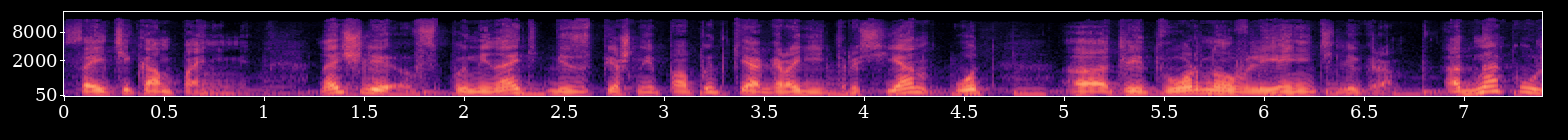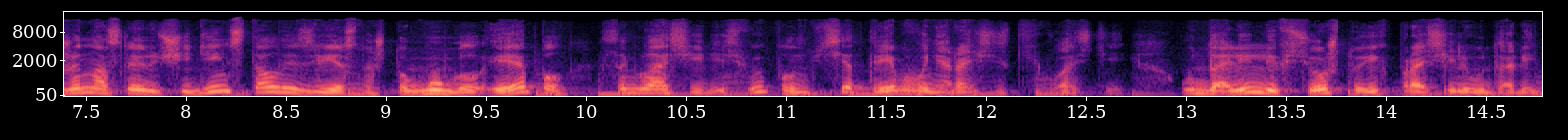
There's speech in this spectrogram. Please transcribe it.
с IT-компаниями начали вспоминать безуспешные попытки оградить россиян от э, тлетворного влияния Telegram. Однако уже на следующий день стало известно, что Google и Apple согласились выполнить все требования российских властей, удалили все, что их просили удалить,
